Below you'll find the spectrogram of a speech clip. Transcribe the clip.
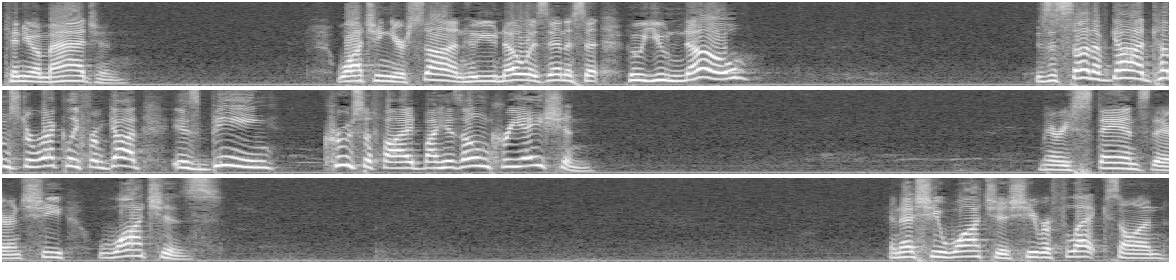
Can you imagine watching your son, who you know is innocent, who you know is the Son of God, comes directly from God, is being crucified by his own creation. Mary stands there and she watches. And as she watches, she reflects on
